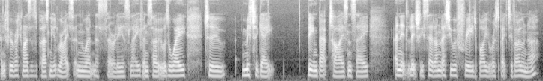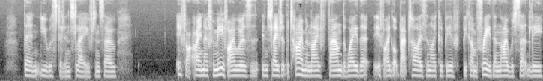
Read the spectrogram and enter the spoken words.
and if you were recognised as a person, you had rights and weren't necessarily a slave, and so it was a way to mitigate being baptised and say, and it literally said, unless you were freed by your respective owner, then you were still enslaved, and so if I, I, know for me, if I was enslaved at the time and I found the way that if I got baptized and I could be become free, then I would certainly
